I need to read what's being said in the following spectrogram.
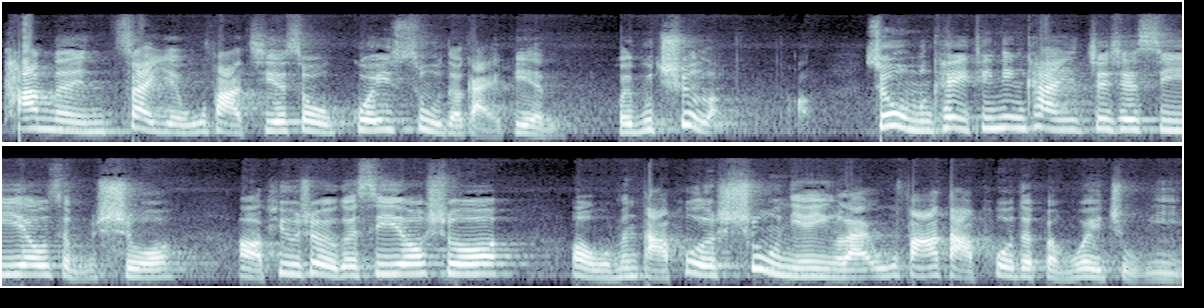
他们再也无法接受归宿的改变，回不去了。好，所以我们可以听听看这些 CEO 怎么说啊。譬如说，有个 CEO 说：“哦，我们打破了数年以来无法打破的本位主义。”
